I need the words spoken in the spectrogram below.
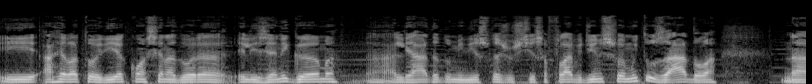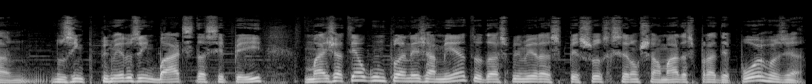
e a relatoria com a senadora Elisiane Gama, aliada do ministro da Justiça Flávio Dino. Isso foi muito usado lá na, nos em, primeiros embates da CPI, mas já tem algum planejamento das primeiras pessoas que serão chamadas para depor, Rosiane?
